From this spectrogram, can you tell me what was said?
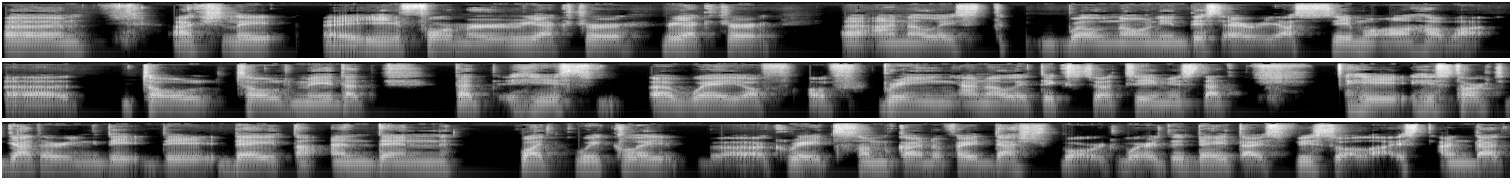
um, actually a former Reaktor Reaktor uh, analyst, well known in this area, Simo Ahava, uh, told told me that that his uh, way of of bringing analytics to a team is that he he starts gathering the the data and then quite quickly uh, create some kind of a dashboard where the data is visualized and that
